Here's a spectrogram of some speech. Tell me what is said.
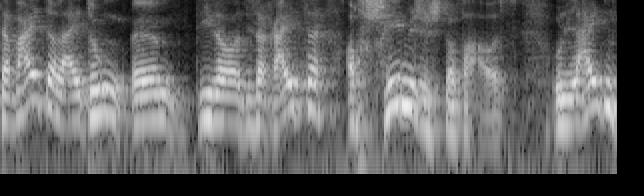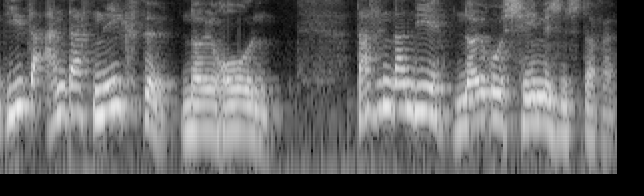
der Weiterleitung äh, dieser, dieser Reize auch chemische Stoffe aus und leiten diese an das nächste Neuron. Das sind dann die neurochemischen Stoffe.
